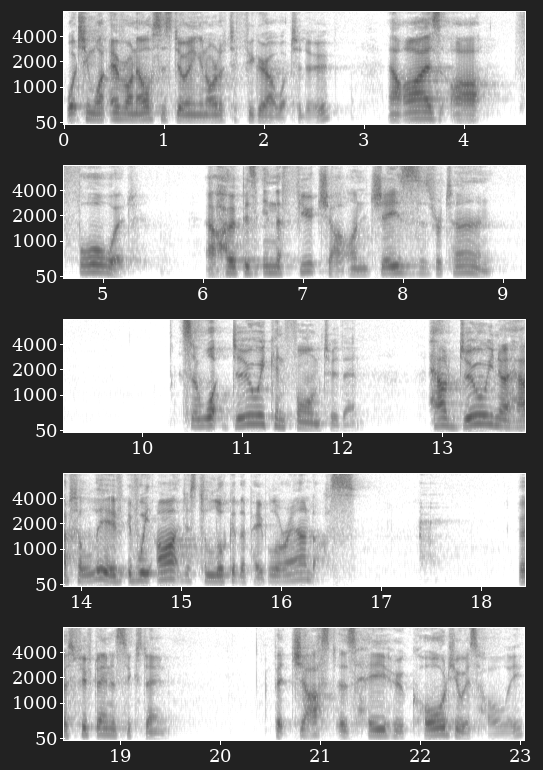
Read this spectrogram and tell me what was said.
watching what everyone else is doing in order to figure out what to do. Our eyes are forward. Our hope is in the future, on Jesus' return. So, what do we conform to then? How do we know how to live if we aren't just to look at the people around us? Verse 15 and 16. But just as he who called you is holy,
